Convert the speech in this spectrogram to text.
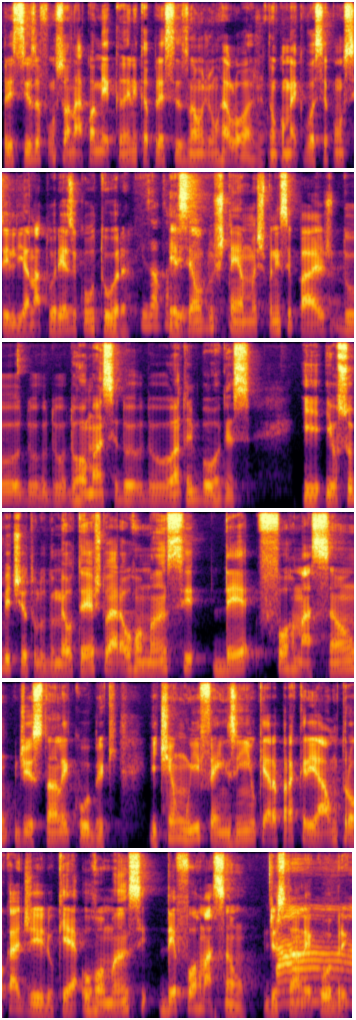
precisa funcionar com a mecânica precisão de um relógio. Então, como é que você concilia natureza e cultura? Exatamente. Esse é um dos temas principais do, do, do, do romance do, do Anthony Burgess. E, e o subtítulo do meu texto era o romance de formação de Stanley Kubrick. E tinha um hífenzinho que era para criar um trocadilho, que é o romance de formação de Stanley Ah, Kubrick.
